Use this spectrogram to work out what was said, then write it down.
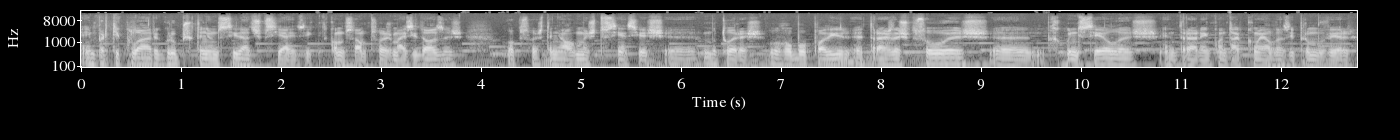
em particular grupos que tenham necessidades especiais e que, como são pessoas mais idosas ou pessoas que tenham algumas deficiências motoras. O robô pode ir atrás das pessoas, reconhecê-las, entrar em contato com elas e promover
